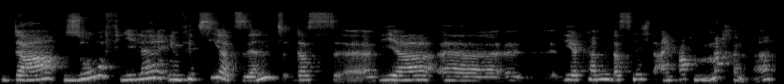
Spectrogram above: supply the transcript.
da so viele infiziert sind, dass wir, wir können das nicht einfach machen. Ne?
